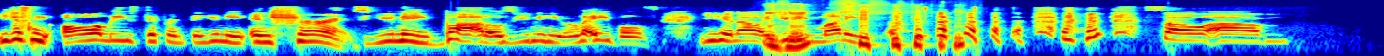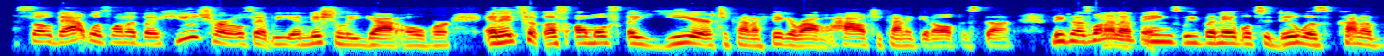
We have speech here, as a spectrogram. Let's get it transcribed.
you just need all these different things. You need insurance. You need bottles. You need labels. You know, and mm-hmm. you need money. so, um, so that was one of the huge hurdles that we initially got over. And it took us almost a year to kind of figure out how to kind of get all this done. Because one of the things we've been able to do was kind of,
